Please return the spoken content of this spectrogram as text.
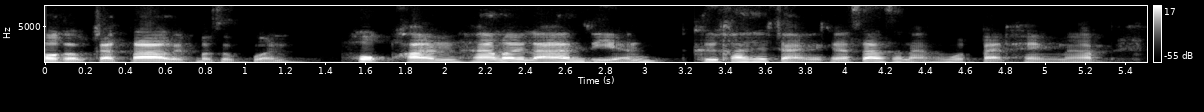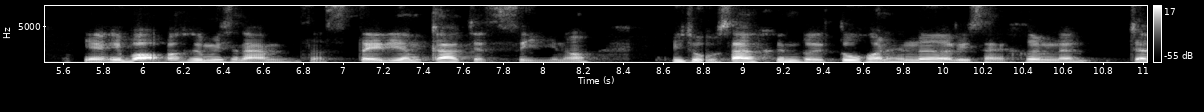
อๆกับกาตาร์เลยพอสมควร 6,500 ล้านเหรียญคือค่าใช้จ่ายในการสร้างสนามทั้งหมด 8 แห่งนะครับ อย่างที่บอกก็คือมีสนาม stadium 974 เนาะที่ถูกสร้างขึ้นโดยตู้คอนเทนเนอร์รีไซเคิลและจะ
